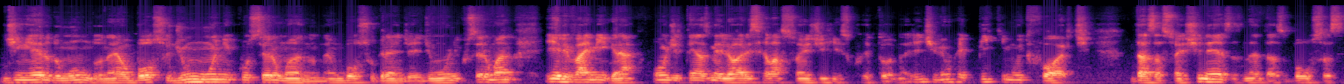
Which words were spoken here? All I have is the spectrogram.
dinheiro do mundo, né, o bolso de um único ser humano, né, um bolso grande aí de um único ser humano, e ele vai migrar onde tem as melhores relações de risco-retorno. A gente viu um repique muito forte das ações chinesas, né, das bolsas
